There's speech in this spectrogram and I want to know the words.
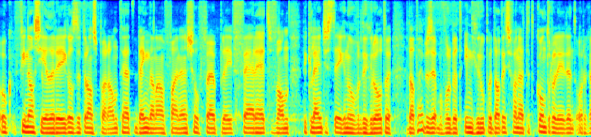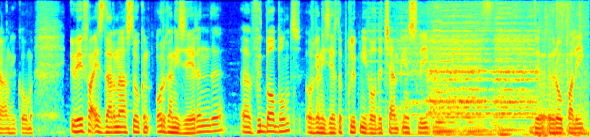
Ook financiële regels, de transparantheid. Denk dan aan financial fair play, fairheid van de kleintjes tegen tegenover de grote. Dat hebben ze bijvoorbeeld ingeroepen. Dat is vanuit het controlerend orgaan gekomen. UEFA is daarnaast ook een organiserende uh, voetbalbond. Organiseert op clubniveau de Champions League, de Europa League,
